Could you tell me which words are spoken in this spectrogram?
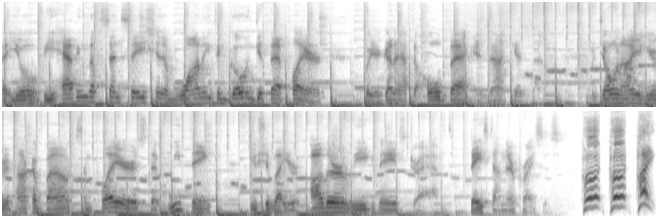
that you'll be having the sensation of wanting to go and get that player, but you're going to have to hold back and not get them. But Joe and I are here to talk about some players that we think you should let your other league mates draft based on their prices. Hut, hut, hike!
